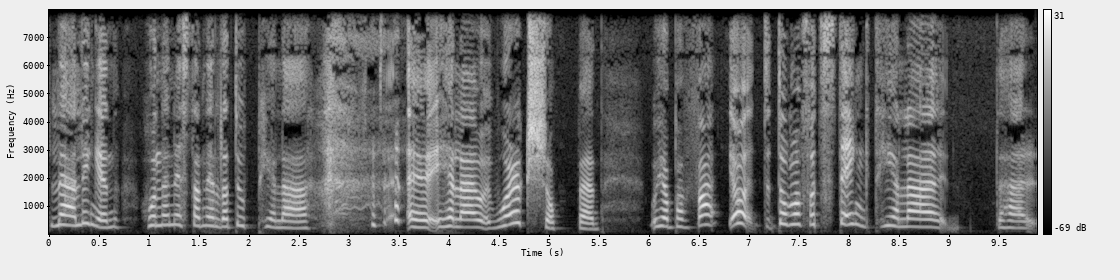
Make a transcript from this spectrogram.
lärlingen, hon har nästan eldat upp hela, eh, hela workshopen. Och jag bara, va? Ja, de har fått stängt hela det här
